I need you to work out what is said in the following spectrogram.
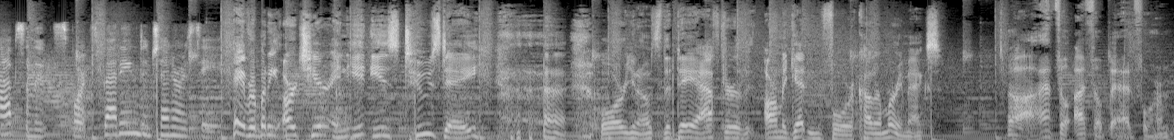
Absolute sports betting degeneracy. Hey, everybody, Arch here, and it is Tuesday, or, you know, it's the day after Armageddon for Kyler Murray, Max. Oh, I feel I felt bad for him.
